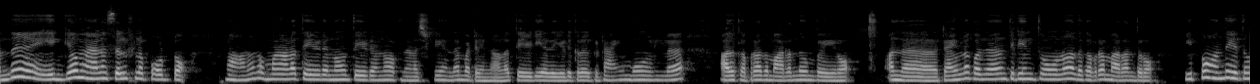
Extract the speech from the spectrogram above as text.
வந்து எங்கேயோ மேலே செல்ஃபில் போட்டோம். நானும் ரொம்ப நாளாக தேடணும் தேடணும் அப்படின்னு நினச்சிட்டே இருந்தேன். பட் என்னால் தேடி அதை எடுக்கிறதுக்கு டைமும் இல்லை. அதுக்கப்புறம் அது மறந்தும் போயிடும் அந்த டைமில் கொஞ்சம் நேரம் திடீர்னு தோணும் அதுக்கப்புறம் மறந்துடும் இப்போ வந்து ஏதோ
